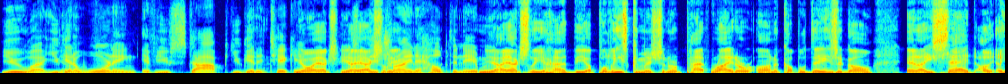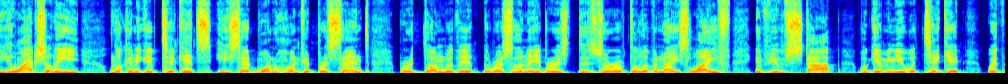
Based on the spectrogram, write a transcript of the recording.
you uh, you yeah. get a warning. If you stop, you get a ticket. You know, I actually, yeah, so I actually trying to help the neighborhood. Yeah, I actually had the uh, police commissioner Pat Ryder on a couple days ago, and I said, "Are you actually looking to give tickets?" He said, "100 percent. We're done with it. The rest of the neighbors deserve to live a nice life. If you stop, we're giving you a ticket with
